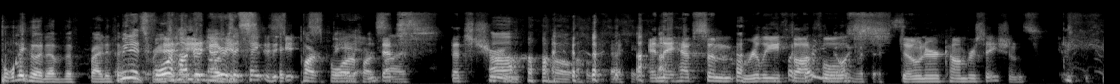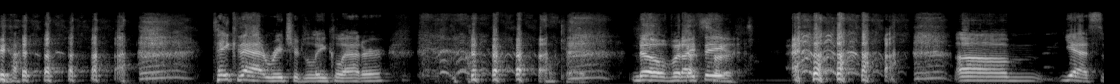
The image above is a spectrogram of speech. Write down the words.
Boyhood of the Friday. The Thirteenth. I mean, it's 400 franchise. years it It's- takes. it's- part four, span. part that's that's true. Oh, okay. and they have some really It's like, where are you thoughtful going stoner conversations. Take that, Richard Linklater. No, but I think um yes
